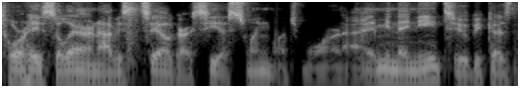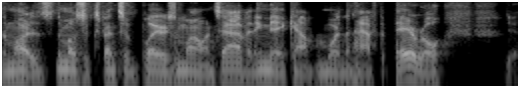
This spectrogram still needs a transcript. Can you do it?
Jorge Soler and obviously El Garcia swing much more. And I, I mean, they need to because the Mar- it's the most expensive players the Marlins have. I think they account for more than half the payroll. Yeah.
